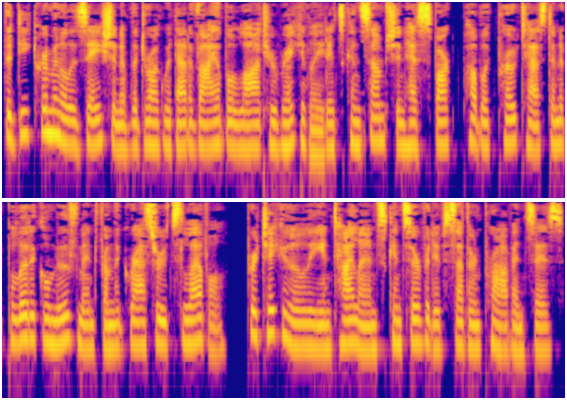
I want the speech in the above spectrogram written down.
The decriminalization of the drug without a viable law to regulate its consumption has sparked public protest and a political movement from the grassroots level, particularly in Thailand's conservative southern provinces.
